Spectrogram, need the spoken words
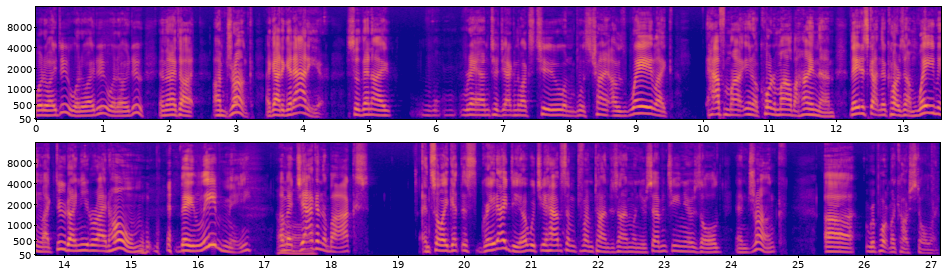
What do I do? What do I do? What do I do?" And then I thought, "I'm drunk. I got to get out of here." So then I ran to Jack in the Box 2 and was trying, I was way like half a mile, you know, quarter mile behind them. They just got in their cars. And I'm waving like, dude, I need a ride home. they leave me. I'm at Jack in the Box. And so I get this great idea, which you have some from time to time when you're 17 years old and drunk, uh, report my car stolen.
